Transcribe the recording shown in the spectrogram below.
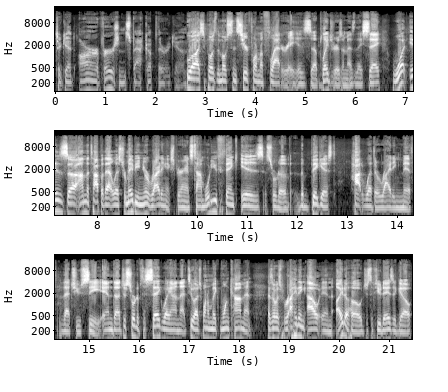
to get our versions back up there again. Well, I suppose the most sincere form of flattery is uh, plagiarism, as they say. What is uh, on the top of that list, or maybe in your writing experience, Tom? What do you think is sort of the biggest hot weather riding myth that you see? And uh, just sort of to segue on that too, I just want to make one comment. As I was riding out in Idaho just a few days ago,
